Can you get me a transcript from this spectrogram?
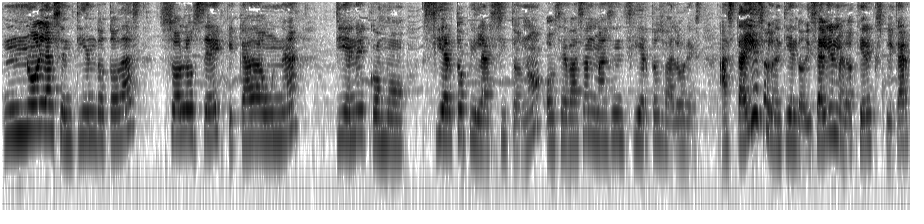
no las entiendo todas, solo sé que cada una tiene como cierto pilarcito, ¿no? O se basan más en ciertos valores. Hasta ahí eso lo entiendo y si alguien me lo quiere explicar,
